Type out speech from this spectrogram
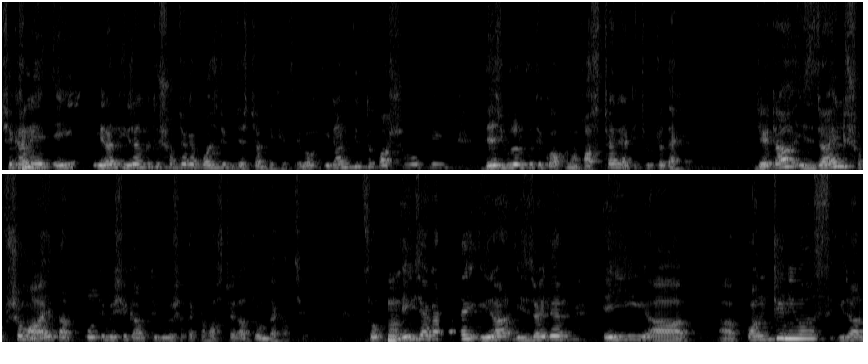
সেখানে এই ইরান ইরান কিন্তু সব জায়গায় পজিটিভ জেস্টার দেখেছে এবং ইরান কিন্তু পার্শ্ববর্তী দেশগুলোর প্রতি কখনো হস্টাইল অ্যাটিচিউডটা দেখায়নি যেটা ইসরায়েল সবসময় তার প্রতিবেশী কান্ট্রিগুলোর সাথে একটা হস্টাইল আচরণ দেখাচ্ছে। সো এই জায়গাটাতে ইরান ইসরায়েলের এই কন্টিনিউয়াস ইরান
